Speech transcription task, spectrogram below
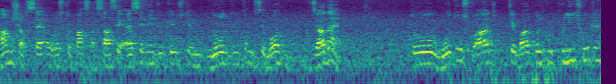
आम शख्स है और उसके पास असासे ऐसे हैं जो कि उसके नॉन इनकम से बहुत ज़्यादा हैं तो वो तो उसको आज के बाद बिल्कुल खुली छूट है।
